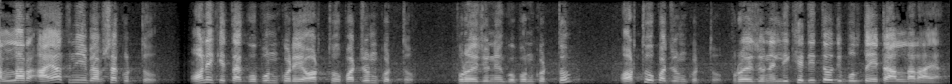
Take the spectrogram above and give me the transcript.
আল্লাহর আয়াত নিয়ে ব্যবসা করত। অনেকে তা গোপন করে অর্থ উপার্জন করত। প্রয়োজনে গোপন করত, অর্থ উপার্জন করত। প্রয়োজনে লিখে দিত বলতো এটা আল্লাহর আয়াত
